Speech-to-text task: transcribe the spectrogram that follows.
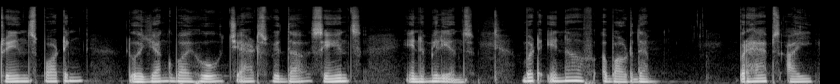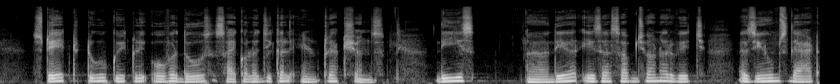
Trainspotting to a young boy who chats with the saints in millions. But enough about them. Perhaps I staked too quickly over those psychological interactions. These uh, there is a subgenre which assumes that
